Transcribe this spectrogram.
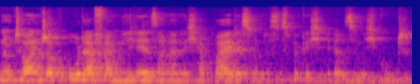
einem tollen Job oder Familie, sondern ich habe beides und das ist wirklich irrsinnig gut.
